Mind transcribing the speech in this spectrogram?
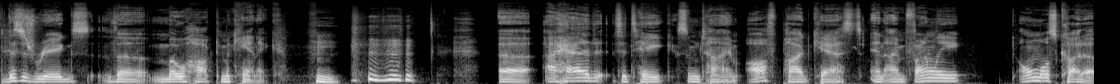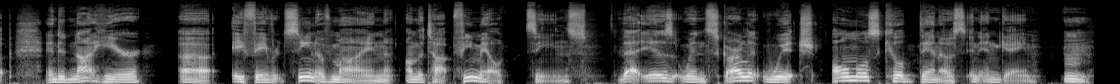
This is Riggs, the mohawked mechanic. Hmm. uh, I had to take some time off podcasts, and I'm finally almost caught up and did not hear uh, a favorite scene of mine on the top female scenes. That is when Scarlet Witch almost killed Thanos in Endgame. Mm.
